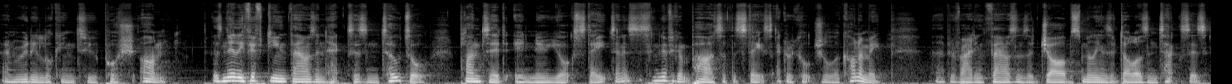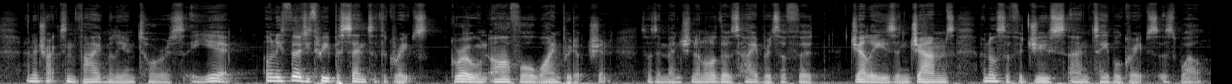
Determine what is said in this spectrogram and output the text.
and really looking to push on. There's nearly 15,000 hectares in total planted in New York State, and it's a significant part of the state's agricultural economy uh, providing thousands of jobs, millions of dollars in taxes, and attracting 5 million tourists a year. Only 33% of the grapes grown are for wine production. So, as I mentioned, a lot of those hybrids are for jellies and jams, and also for juice and table grapes as well.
